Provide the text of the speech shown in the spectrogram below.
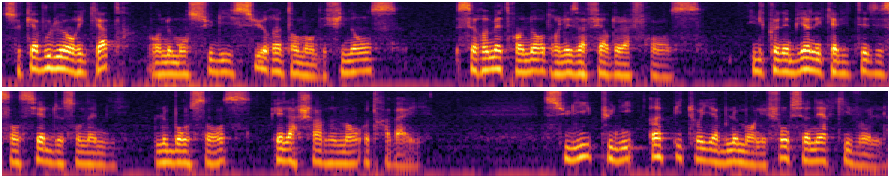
Ce qu'a voulu Henri IV, en nommant Sully surintendant des finances, c'est remettre en ordre les affaires de la France. Il connaît bien les qualités essentielles de son ami, le bon sens et l'acharnement au travail. Sully punit impitoyablement les fonctionnaires qui volent.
